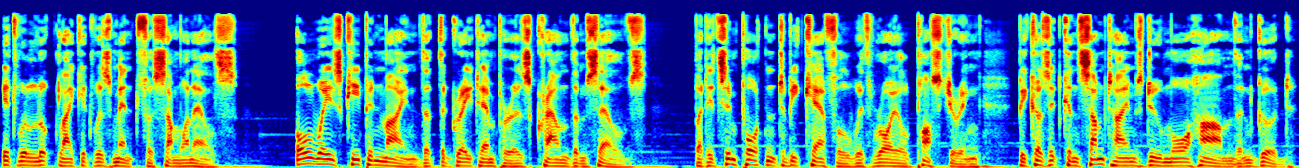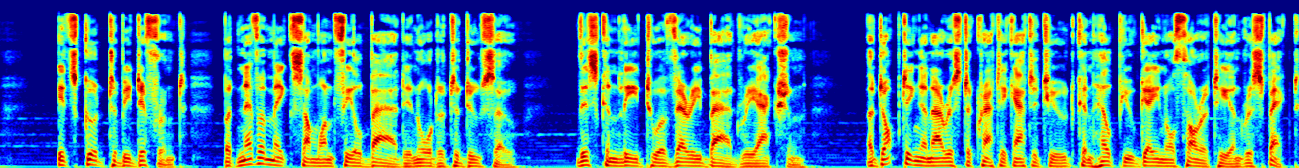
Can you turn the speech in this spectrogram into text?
it will look like it was meant for someone else. Always keep in mind that the great emperors crowned themselves but it's important to be careful with royal posturing because it can sometimes do more harm than good. It's good to be different, but never make someone feel bad in order to do so. This can lead to a very bad reaction. Adopting an aristocratic attitude can help you gain authority and respect,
